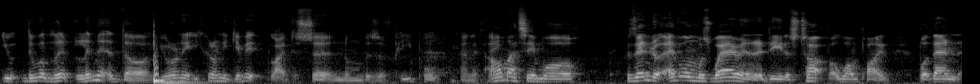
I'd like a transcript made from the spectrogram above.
you they were li- limited though. You were only you could only give it like to certain numbers of people, kind of thing. all my team wore because everyone was wearing an Adidas top at one point, but then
